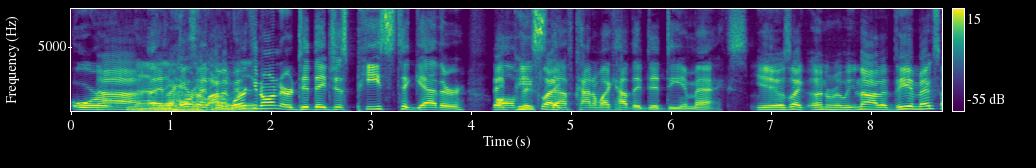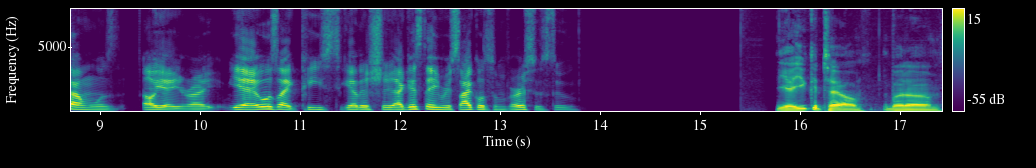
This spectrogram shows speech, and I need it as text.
or Nah, like, a lot of working on, or did they just piece together They all of his pieced, like- stuff, kind of like how they did DMX? Yeah, it was like unreleased. Nah, the DMX album was. Oh yeah, you're right. Yeah, it was like pieced together shit. I guess they recycled some verses too. Yeah, you could tell, but um,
